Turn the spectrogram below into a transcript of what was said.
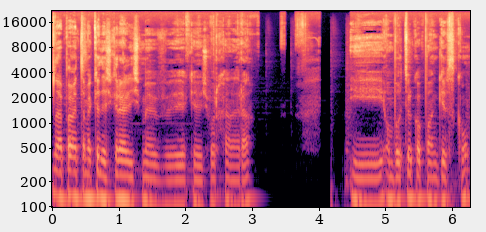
no ja pamiętam, jak kiedyś graliśmy w jakiegoś Warhammera i on był tylko po angielsku,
